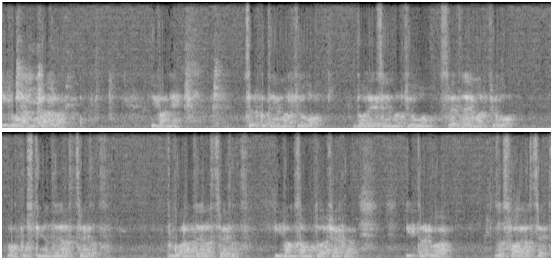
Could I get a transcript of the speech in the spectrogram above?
и Боян му казва Иване, църквата е мъртвило, дореца е мъртвило, света е мъртвило, в пустинята е разцветът, в гората е разцветът. Иван само това чака и тръгва за своя разцвет.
